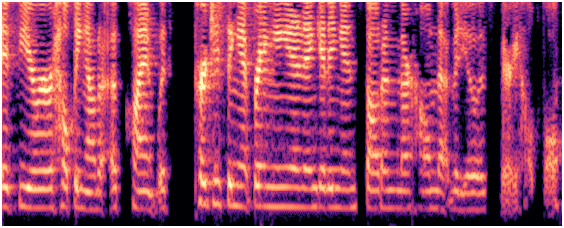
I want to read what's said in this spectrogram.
if you're helping out a client with purchasing it, bringing it and getting it installed in their home, that video is very helpful.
